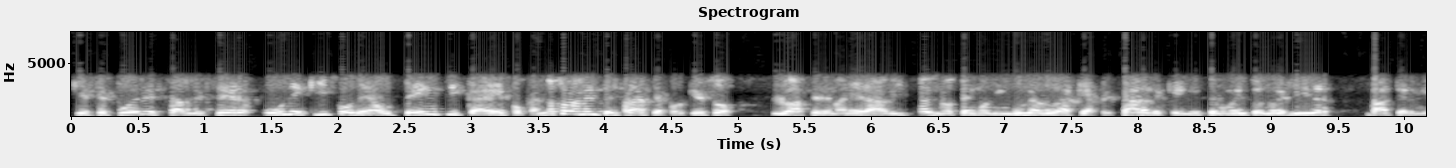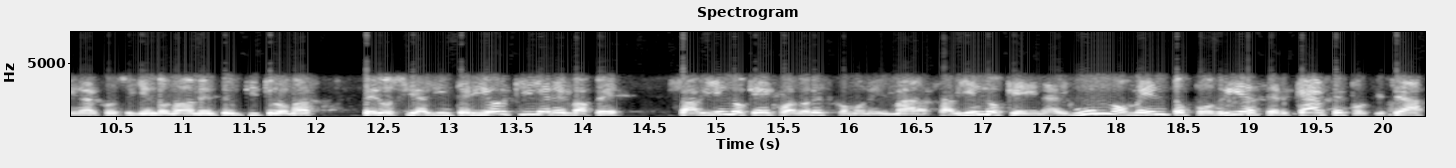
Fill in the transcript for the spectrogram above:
que se puede establecer un equipo de auténtica época, no solamente en Francia, porque eso lo hace de manera habitual, no tengo ninguna duda que a pesar de que en este momento no es líder, va a terminar consiguiendo nuevamente un título más, pero si al interior Kylian Mbappé, sabiendo que hay jugadores como Neymar, sabiendo que en algún momento podría acercarse porque se ha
